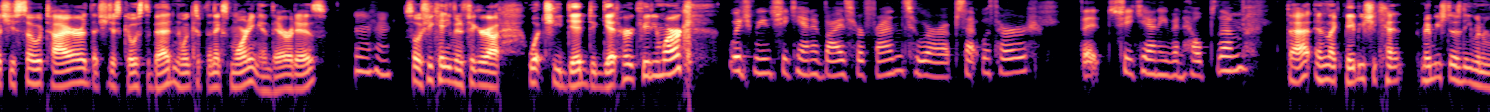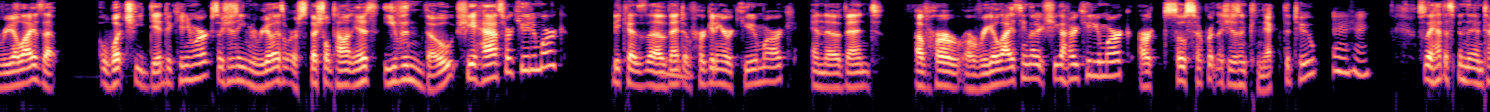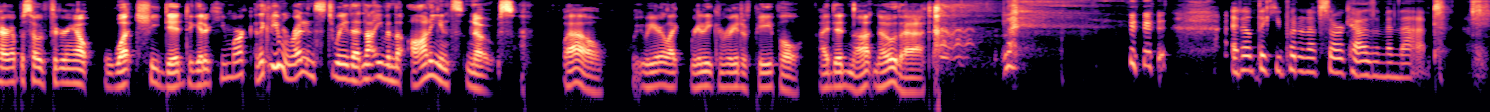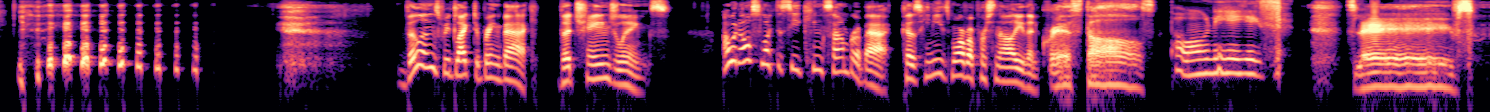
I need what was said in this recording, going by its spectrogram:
but she's so tired that she just goes to bed and wakes up the next morning and there it is. Mm-hmm. So she can't even figure out what she did to get her cutie mark. Which means she can't advise her friends who are upset with her that she can't even help them. That and like maybe she can't maybe she doesn't even realize that what she did to cutie mark, so she doesn't even realize what her special talent is, even though she has her cutie mark. Because the event of her getting her cutie mark and the event of her realizing that she got her cutie mark are so separate that she doesn't connect the two. Mm-hmm. So they had to spend the entire episode figuring out what she did to get her cutie mark, and they could even write it in such a way that not even the audience knows. Wow, we, we are like really creative people. I did not know that. I don't think you put enough sarcasm in that. Villains we'd like to bring back the Changelings. I would also like to see King Sombra back, because he needs more of a personality than crystals, Ponies. Slaves.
